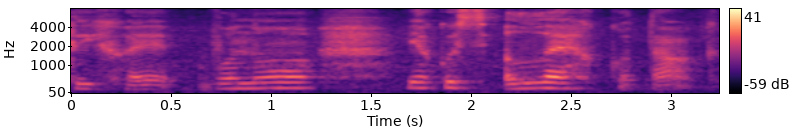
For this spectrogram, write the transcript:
дихає. Воно якось легко так.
